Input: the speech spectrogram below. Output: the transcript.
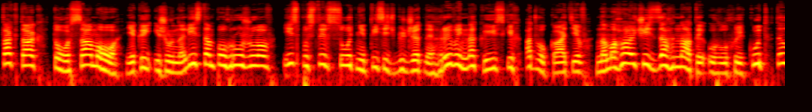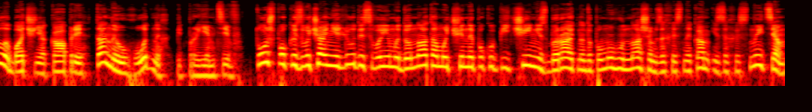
Так, так, того самого, який і журналістам погрожував, і спустив сотні тисяч бюджетних гривень на київських адвокатів, намагаючись загнати у глухий кут телебачення капрі та неугодних підприємців. Тож, поки звичайні люди своїми донатами чи не покупійчині збирають на допомогу нашим захисникам і захисницям,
